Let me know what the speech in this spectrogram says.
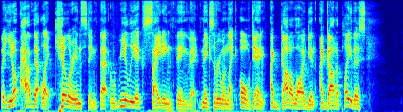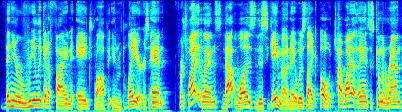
But you don't have that like killer instinct, that really exciting thing that makes everyone like, oh dang, I gotta log in, I gotta play this then you're really going to find a drop in players. And for Twilight Lands, that was this game mode. It was like, oh, Twilight Lands is coming around.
